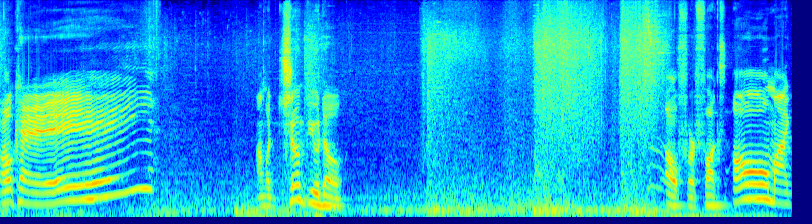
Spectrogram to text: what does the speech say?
Okay. I'm gonna jump you though. Oh, for fuck's... Oh my...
